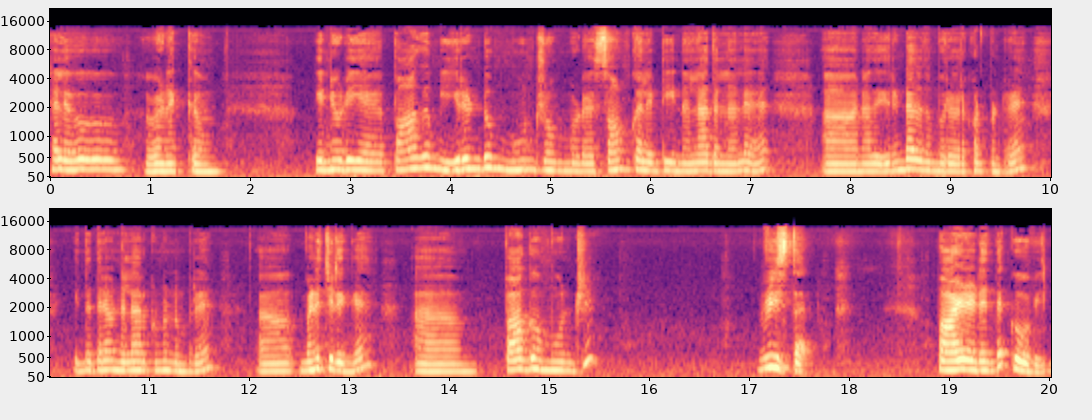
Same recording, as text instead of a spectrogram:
ஹலோ வணக்கம். என்னுடைய பாகம் இரண்டும் மூன்றுமோட சவுண்ட் குவாலிட்டி நல்லாதனால ஆஹ், நான் அதை இரண்டாவது முறை ரெக்கார்ட் பண்ணுறேன் இந்த தடவை நல்லா இருக்கும்னு நம்புகிறேன் மன்னிச்சிடுங்க. ஆஹ், பாகம் மூன்று ரீஸ்தார் பாழடைந்த கோவில்.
